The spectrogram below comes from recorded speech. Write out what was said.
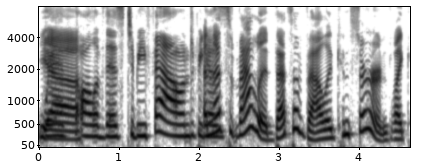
Yeah. with all of this to be found because and that's valid. That's a valid concern. Like,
